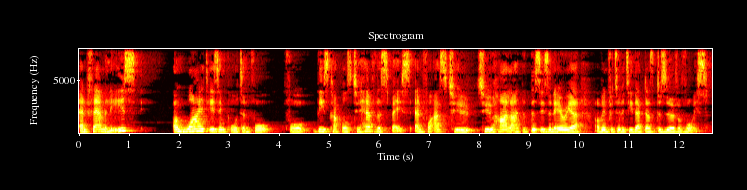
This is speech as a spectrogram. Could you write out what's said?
and families on why it is important for for these couples to have this space and for us to to highlight that this is an area of infertility that does deserve a voice.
